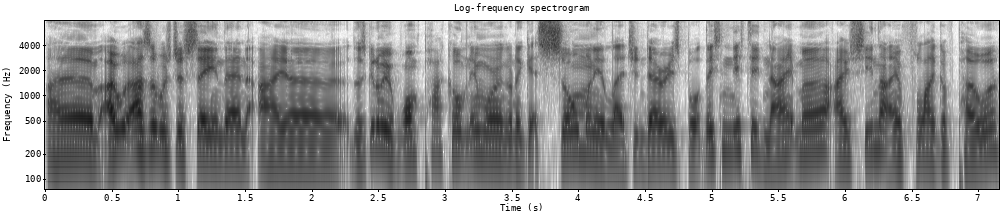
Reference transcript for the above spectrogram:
Um, I, as I was just saying then, I uh, there's going to be one pack opening where I'm going to get so many legendaries, but this Knitted Nightmare, I've seen that in Flag of Power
